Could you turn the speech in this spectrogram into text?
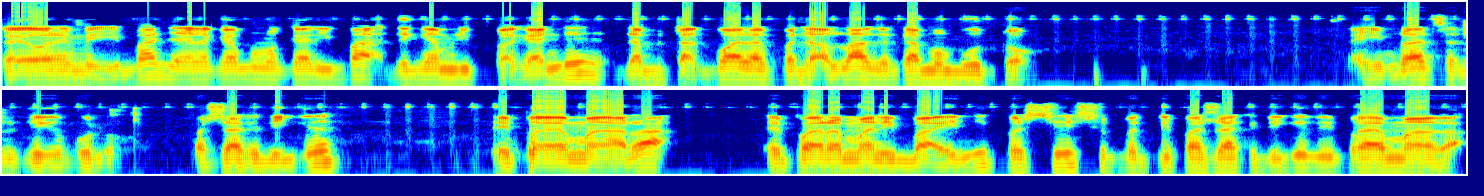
Bagi orang yang beriman, janganlah kamu makan riba dengan melipat ganda dan bertakwalah kepada Allah agar kamu butuh. Imran 130. Pasal ketiga, daripada Arab, daripada riba ini persis seperti pasal ketiga daripada Arab.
